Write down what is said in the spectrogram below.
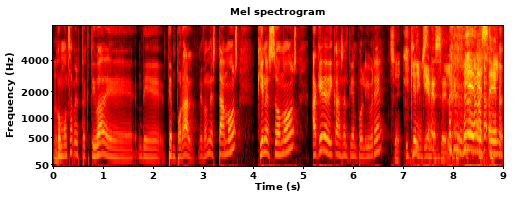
Mm. con mucha perspectiva de, de temporal, de dónde estamos, quiénes somos, a qué dedicas el tiempo libre Sí. y quién, ¿Y quién es él? ¿Quién es él?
